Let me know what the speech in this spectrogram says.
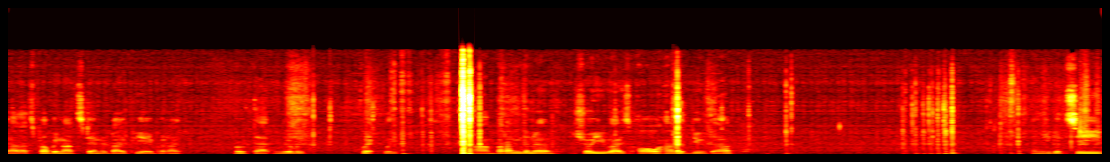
Yeah, that's probably not standard IPA, but I wrote that really quickly. Um, but I'm going to show you guys all how to do that. And you can see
